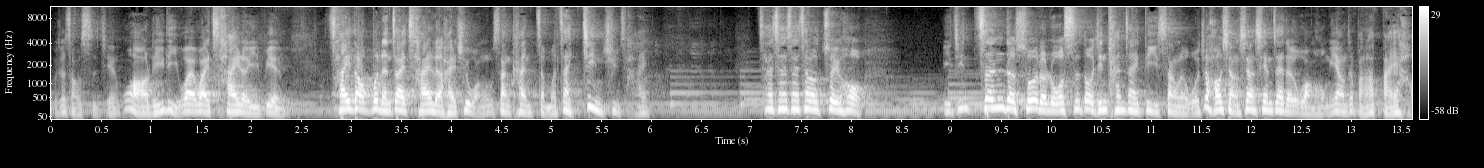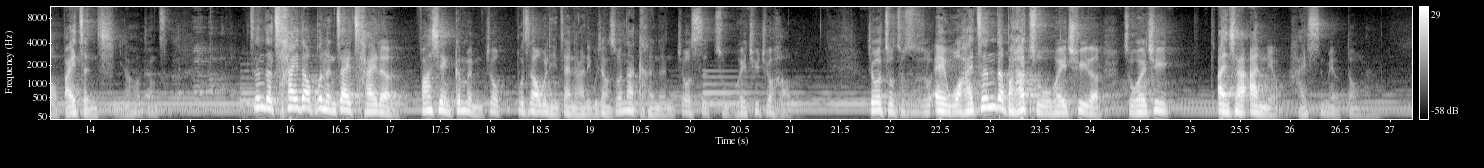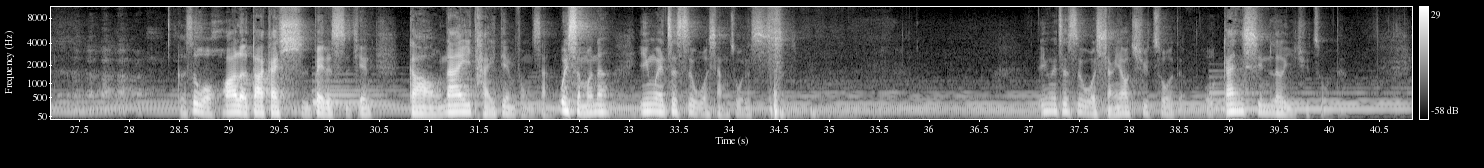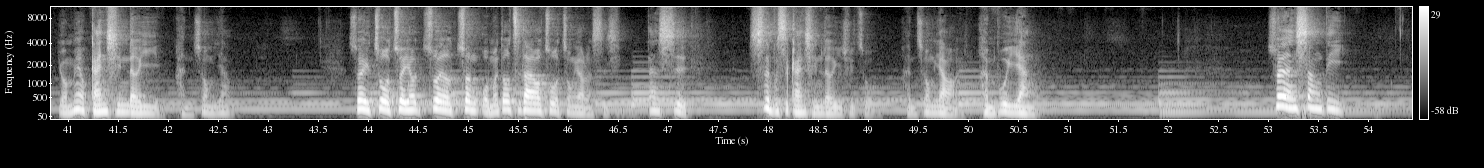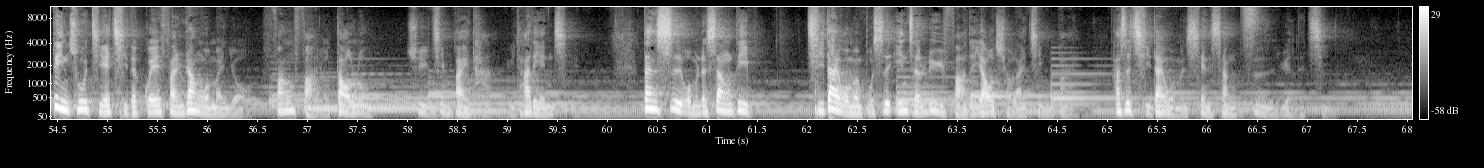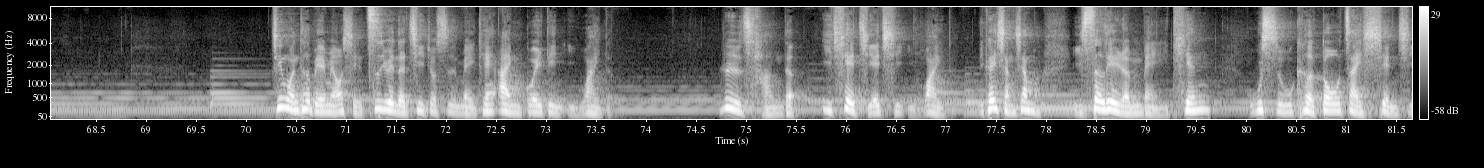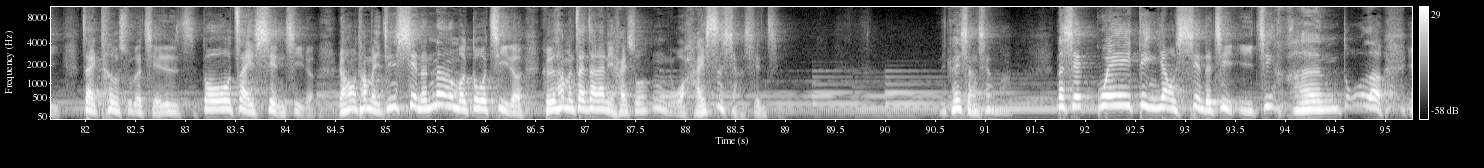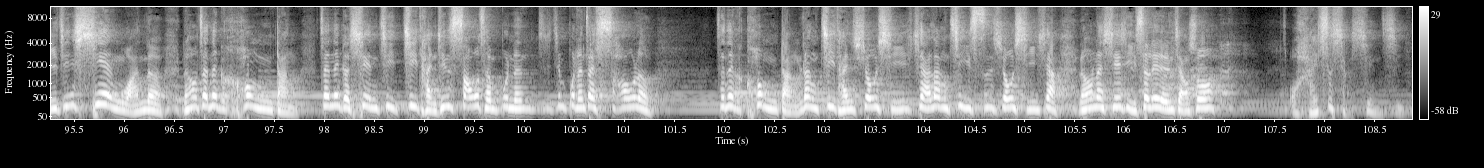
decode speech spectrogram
我就找时间，哇，里里外外拆了一遍，拆到不能再拆了，还去网络上看怎么再进去拆，拆拆拆拆到最后。已经真的所有的螺丝都已经摊在地上了，我就好想像现在的网红一样，就把它摆好、摆整齐，然后这样子，真的拆到不能再拆了，发现根本就不知道问题在哪里。我想说，那可能就是煮回去就好了。结果煮煮煮煮，哎，我还真的把它煮回去了。煮回去，按下按钮，还是没有动。可是我花了大概十倍的时间搞那一台电风扇，为什么呢？因为这是我想做的事情。因为这是我想要去做的，我甘心乐意去做的。有没有甘心乐意很重要。所以做最要做重，我们都知道要做重要的事情，但是是不是甘心乐意去做很重要，很不一样。虽然上帝定出节期的规范，让我们有方法、有道路去敬拜他、与他连结，但是我们的上帝期待我们不是因着律法的要求来敬拜。他是期待我们献上自愿的祭。经文特别描写自愿的祭，就是每天按规定以外的、日常的一切节期以外的。你可以想象吗？以色列人每天无时无刻都在献祭，在特殊的节日子都在献祭了。然后他们已经献了那么多祭了，可是他们站在那里还说：“嗯，我还是想献祭。”你可以想象吗？那些规定要献的祭已经很多了，已经献完了。然后在那个空档，在那个献祭祭坛已经烧成不能，已经不能再烧了。在那个空档，让祭坛休息一下，让祭司休息一下。然后那些以色列人讲说：“我还是想献祭。”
